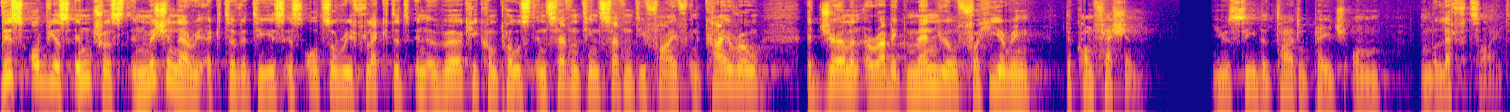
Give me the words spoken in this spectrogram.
This obvious interest in missionary activities is also reflected in a work he composed in 1775 in Cairo, a German Arabic manual for hearing the confession. You see the title page on, on the left side.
